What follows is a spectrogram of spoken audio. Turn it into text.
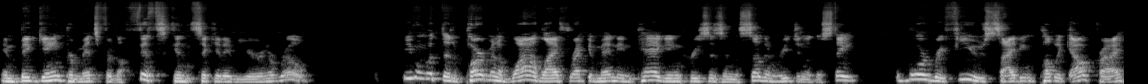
in big game permits for the fifth consecutive year in a row. Even with the Department of Wildlife recommending tag increases in the southern region of the state, the board refused, citing public outcry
